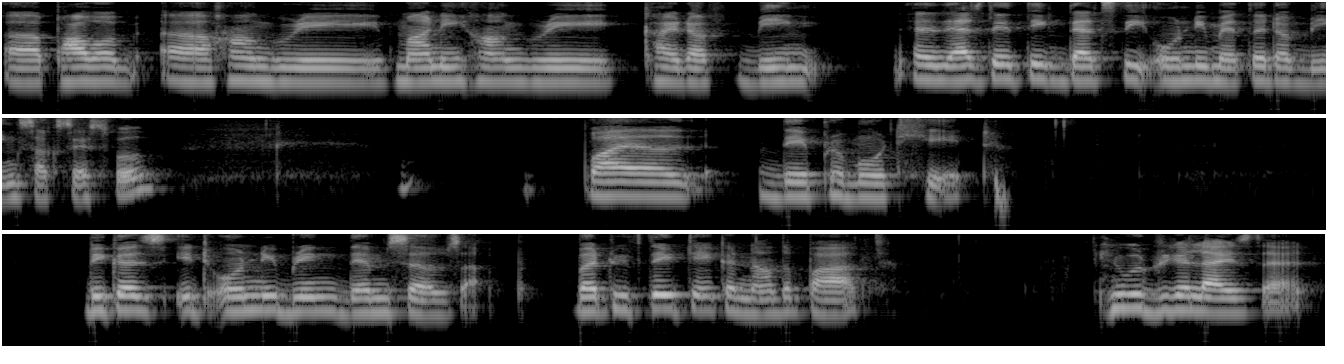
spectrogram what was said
uh, power uh, hungry, money hungry, kind of being, and as they think that's the only method of being successful, while they promote hate. Because it only brings themselves up. But if they take another path, you would realize that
